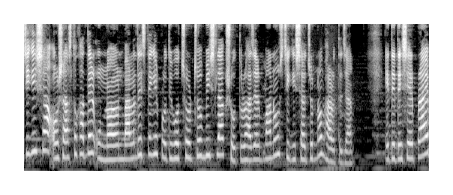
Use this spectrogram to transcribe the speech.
চিকিৎসা ও স্বাস্থ্য খাতের উন্নয়ন বাংলাদেশ থেকে প্রতি বছর চব্বিশ লাখ সত্তর হাজার মানুষ চিকিৎসার জন্য ভারতে যান। এতে দেশের প্রায়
